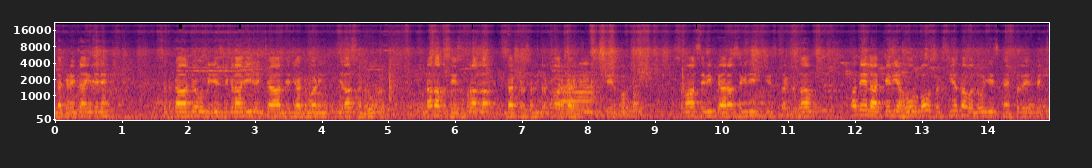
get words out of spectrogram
ਲੱਗਣੇ ਚਾਹੀਦੇ ਨੇ। ਸਤਿਕਾਰਯੋਗ ਵਿਜੇ ਸਿੰਗਲਾ ਜੀ, ਇੰਚਾਰਜ ਜਗਬਾਣੀ, ਜ਼ਿਲ੍ਹਾ ਸੰਗਰੂਰ। ਉਹਨਾਂ ਦਾ ਵਿਸ਼ੇਸ਼ ਉਪਰਾਲਾ ਡਾਕਟਰ ਸੁਰਿੰਦਰ ਕੁਮਾਰ ਗਰਗ ਜੀ, ਸ਼ੇਰਪੁਰ ਤੋਂ। ਸਮਾਜ ਸੇਵੀ ਪਿਆਰਾ ਸਿੰਘ ਜੀ ਇੰਸਪੈਕਟਰ ਸਾਹਿਬ ਅਤੇ ਇਲਾਕੇ ਦੀਆਂ ਹੋਰ ਬਹੁਤ ਸ਼ਖਸੀਅਤਾਂ ਵੱਲੋਂ ਜੀ ਇਸ ਕੈਂਪ ਦੇ ਵਿੱਚ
